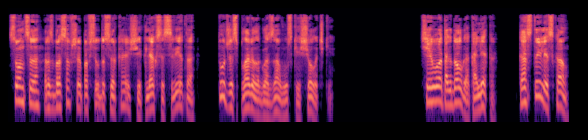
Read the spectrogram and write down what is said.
Солнце, разбросавшее повсюду сверкающие кляксы света, тут же сплавило глаза в узкие щелочки. — Чего так долго, калека? Костыль искал?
